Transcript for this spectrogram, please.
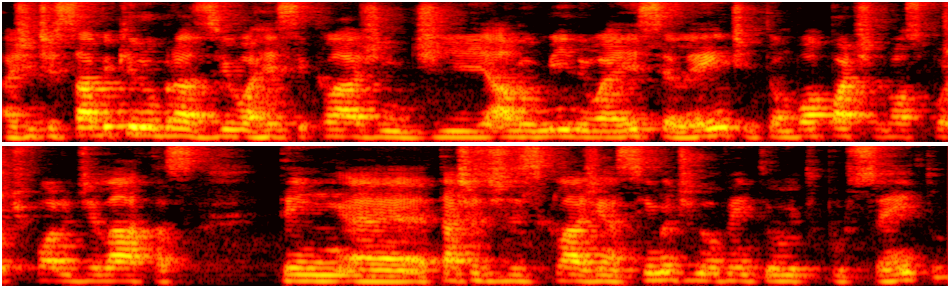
A gente sabe que no Brasil a reciclagem de alumínio é excelente, então boa parte do nosso portfólio de latas tem é, taxas de reciclagem acima de 98%.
